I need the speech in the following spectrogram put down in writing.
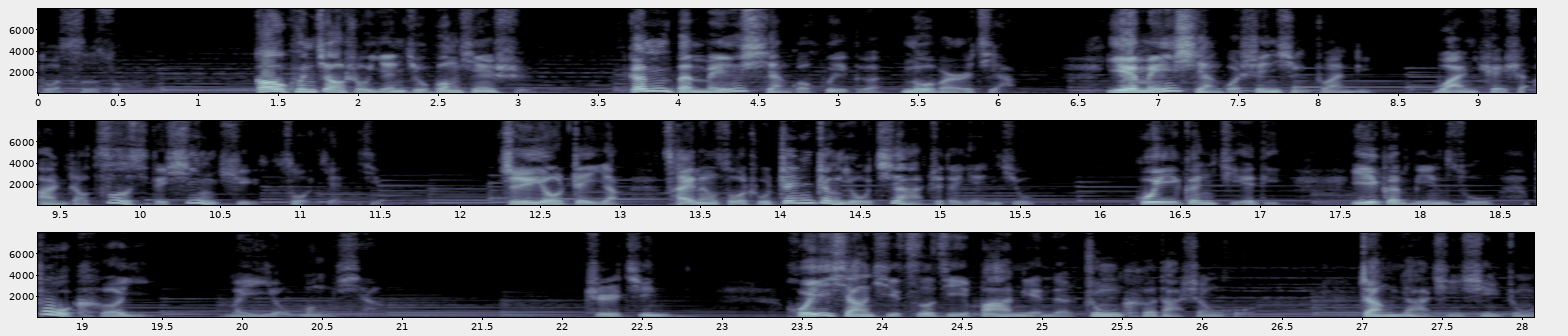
多思索。高锟教授研究光纤时，根本没想过会得诺贝尔奖，也没想过申请专利。完全是按照自己的兴趣做研究，只有这样才能做出真正有价值的研究。归根结底，一个民族不可以没有梦想。至今，回想起自己八年的中科大生活，张亚勤心中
